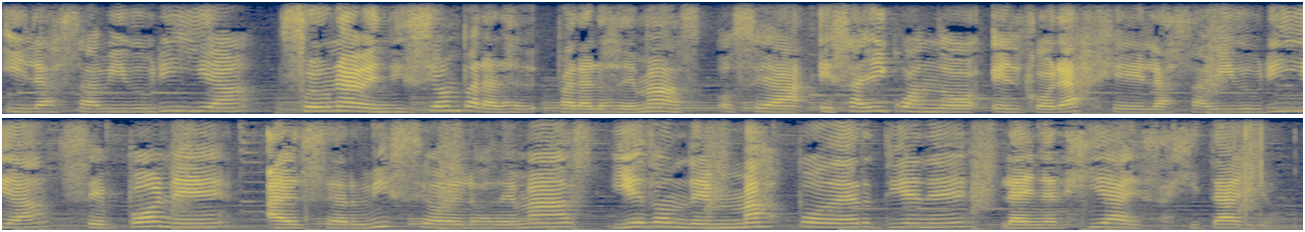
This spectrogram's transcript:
y la sabiduría fue una bendición para, para los demás. O sea, es ahí cuando el coraje, la sabiduría, se pone al servicio de los demás y es donde más poder tiene la energía de Sagitario.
